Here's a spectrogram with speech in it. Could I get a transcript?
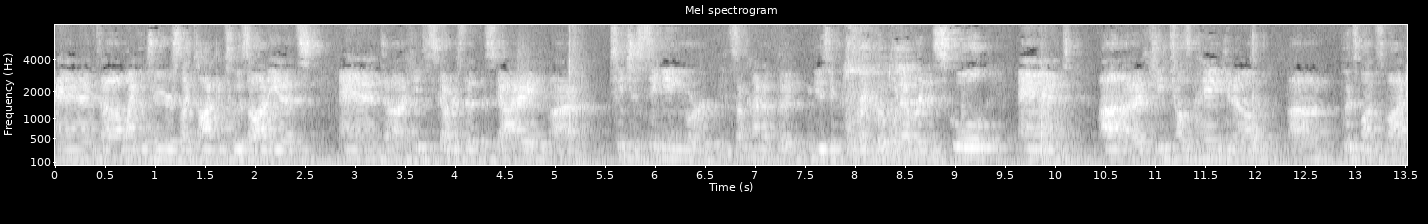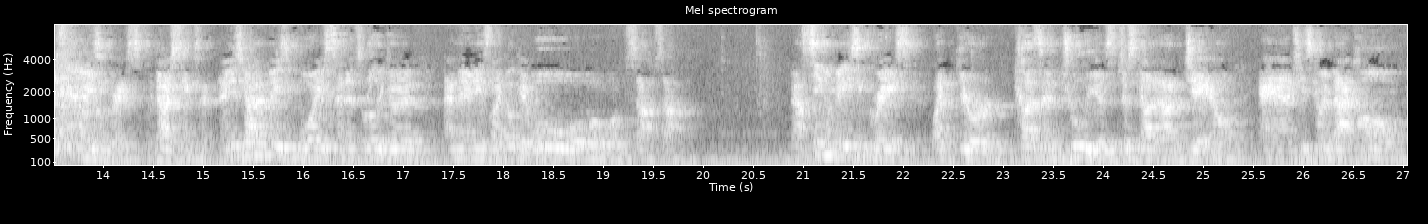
And uh, Michael Jr. is like talking to his audience, and uh, he discovers that this guy uh, teaches singing or some kind of music director or whatever in his school, and uh, he tells him, hey, you know, uh, puts him on the spot, sing Amazing Grace. The guy sings it. And he's got an amazing voice, and it's really good. And then he's like, okay, whoa, whoa, whoa, whoa, stop, stop. Now, sing Amazing Grace, like your cousin Julius just got out of jail, and he's coming back home,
